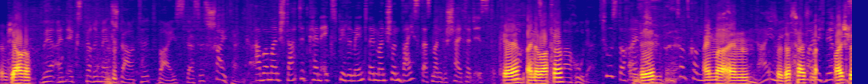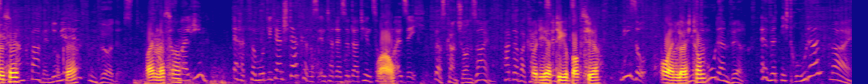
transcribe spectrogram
Fünf Jahre. Wer ein Experiment startet, weiß, dass es scheitern kann. Aber man startet kein Experiment, wenn man schon weiß, dass man gescheitert ist. Okay, eine Waffe. Tu's doch Ein wir Einmal ein... Nein, Was soll das heißen? Zwei Schlüssel? Okay. Zwei Messer. mal ihn. Er hat vermutlich ein stärkeres Interesse, dorthin zu kommen Wow. als ich. Das kann schon sein. Hat aber Oh, keinen die heftige. Box hier. Wieso? Oh, ein Leuchtturm. Er wird nicht rudern? Nein,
